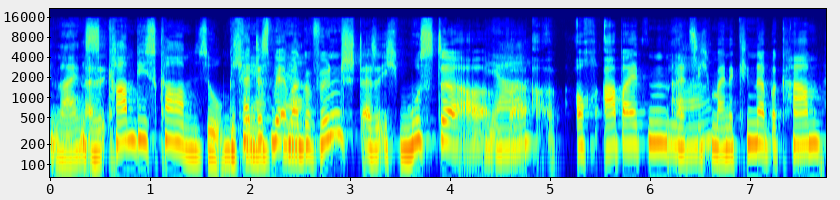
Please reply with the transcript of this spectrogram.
Nein, also es kam, wie es kam, so ungefähr. Ich hätte es mir ja. immer gewünscht. Also ich musste ja. auch arbeiten, ja. als ich meine Kinder bekam,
